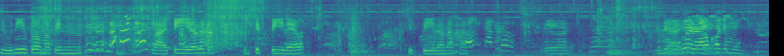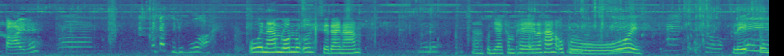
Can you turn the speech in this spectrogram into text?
อยู่นี่ก็มาเป็นหลายปีแล้วนะคะ เป็นสิบปีแล้วสิบปีแล้วนะคะพร้อมกันเลยเออคุณจยามูยกด้วยนะครับเขาจมูกตายเลยไม่ต้องไปดูบัวโอ้ยน้ำล้นลูกเอ้ยเสียดายน้ำอ่าคุณยายคำแพงนะคะ โอ้โหยเละตุ่ม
